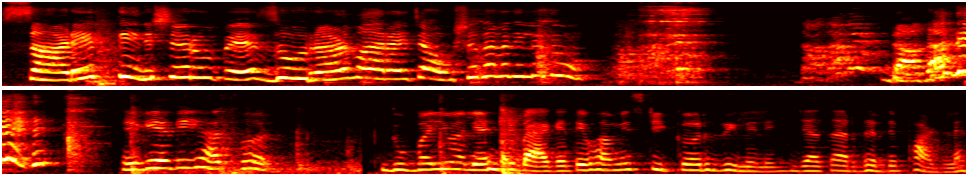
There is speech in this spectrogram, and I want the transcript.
साडेतीनशे रुपये झुरळ मारायच्या औषधाला दिले तू. दादाने हे घे आधी ह्यात भर. दुबईवाल्यांची बॅग आहे तेव्हा मी स्टिकर्स दिलेले जे आता अर्धे अर्धे फाडल्यात.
